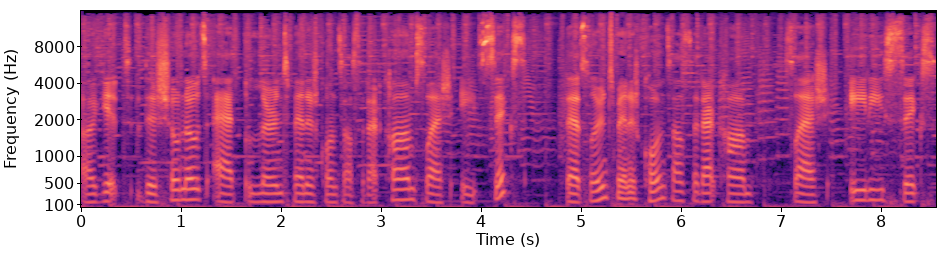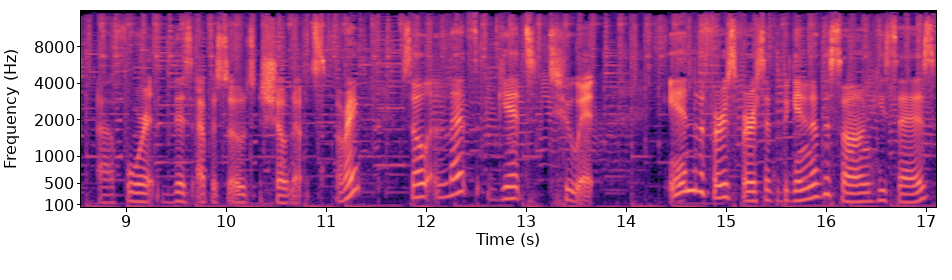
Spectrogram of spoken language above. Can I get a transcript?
uh, get the show notes at learnspanishconsalsa.com slash 86. That's learnspanishconsalsa.com slash 86 uh, for this episode's show notes. All right, so let's get to it. In the first verse at the beginning of the song, he says,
